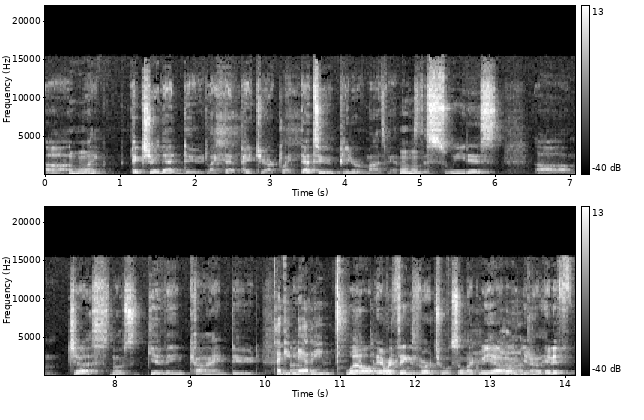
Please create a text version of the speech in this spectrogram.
uh, Mm-hmm. like, picture that dude, like that patriarch. Like, that's who Peter reminds me of. Mm-hmm. He's the sweetest, um, just most giving, kind dude. Have you met him? Well, everything's virtual. So like we have, Oh, a, you know, and if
